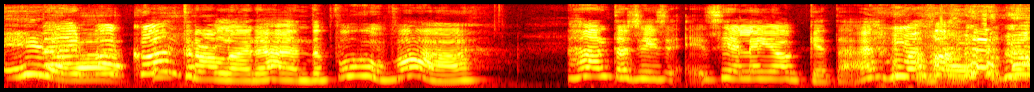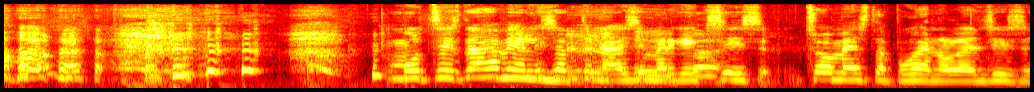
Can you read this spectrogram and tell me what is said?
Iida Mä en voi kontrolloida häntä, puhu vaan. Häntä siis, siellä ei ole ketään. Mä vaan Mutta siis tähän vielä lisättynä esimerkiksi siis somesta puheen ollen siis,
